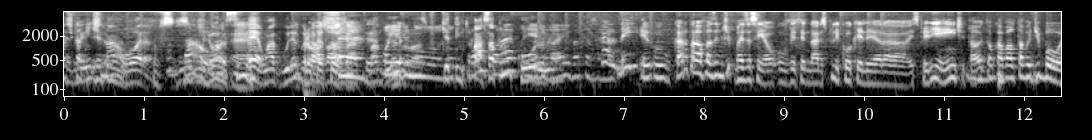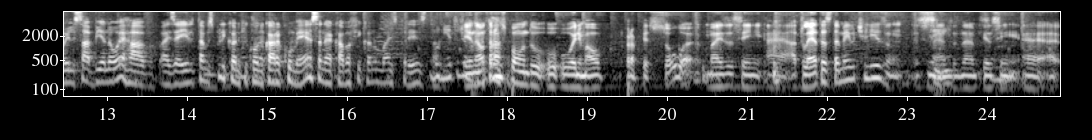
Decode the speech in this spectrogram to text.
praticamente É na hora. Então, Na de ouro, hora. assim, É, uma agulha grossa. Uma É, põe agulha grossa, Porque no tem que passar né? pelo couro, né? Cara, nem, o cara tava fazendo. de- Mas assim, o veterinário explicou que ele era experiente e tal, então o cavalo tava de boa, ele sabia, não errava. Mas aí ele tava explicando que quando o cara começa, né, acaba ficando mais preso. e tal. Bonito E demais. não transpondo o, o animal para pessoa, mas assim, atletas também utilizam esse Sim, método, né? Porque assim, é, é,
